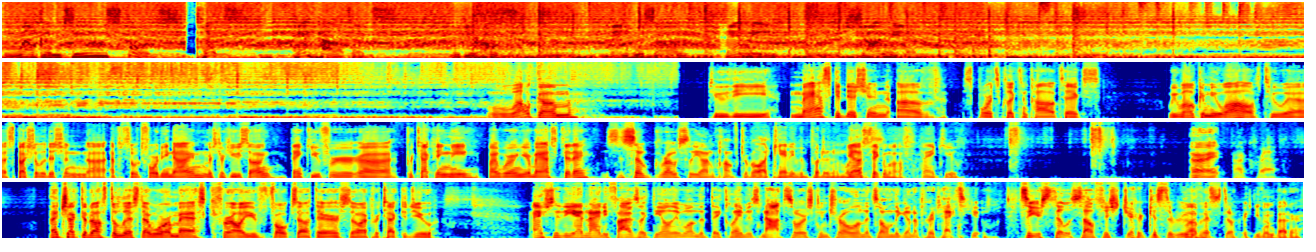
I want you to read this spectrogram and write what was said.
Welcome to Sports, Clicks, and Politics with your hosts, Ben Husong and me, Sean Hannon. Welcome to the mask edition of Sports, Clicks, and Politics. We welcome you all to a special edition, uh, episode 49. Mr. Husong, thank you for uh, protecting me by wearing your mask today. This is so grossly uncomfortable. I can't even put it in words. Yeah, let's take them off. Thank you. All right. Oh crap. I checked it off the list. I wore a mask for all you folks out there, so I protected you. Actually, the N95 is like the only one that they claim is not source control, and it's only going to protect you. So you're still a selfish jerk. Is the root Love of the it. story? Even better.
